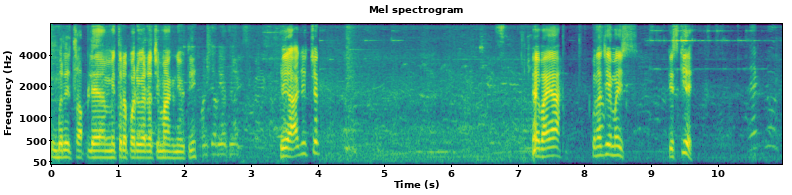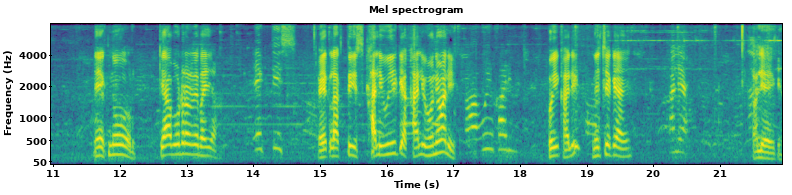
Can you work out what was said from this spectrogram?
बरेच आपल्या मित्र परिवाराची मागणी होती. हे अजितचे हे भाया कुणाची आहे म्हैस? किसकी है एक नूर क्या बोल रहा रे भैया? इकतीस एक लाख तीस. खाली हुई क्या? खाली होने वाली हाँ वही खाली. हुई खाली? नीचे क्या है खाली आहे. खाली आहे क्या?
